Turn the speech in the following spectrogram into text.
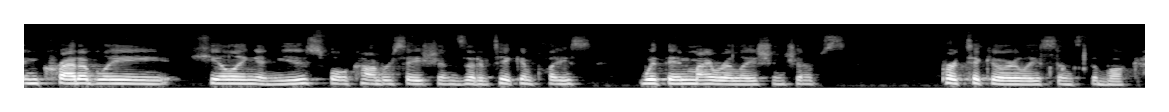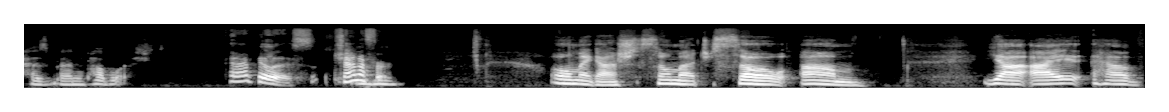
incredibly healing and useful conversations that have taken place within my relationships, particularly since the book has been published. Fabulous. Jennifer. Mm-hmm. Oh my gosh, so much. So, um, yeah, I have,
